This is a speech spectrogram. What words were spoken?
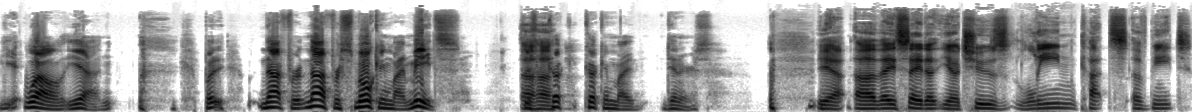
yeah. Well, yeah, but not for not for smoking my meats. Just Uh-huh. cook, cooking my dinners. Yeah, uh, they say to you know choose lean cuts of meat.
